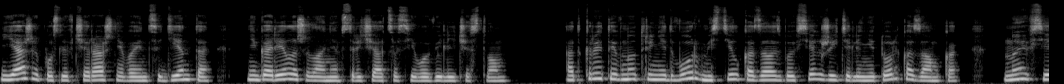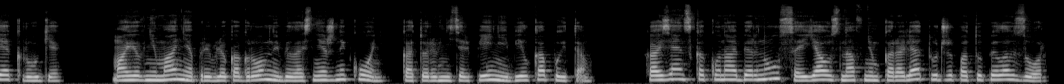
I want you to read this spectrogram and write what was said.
Я же после вчерашнего инцидента не горело желанием встречаться с его величеством. Открытый внутренний двор вместил, казалось бы, всех жителей не только замка, но и всей округи. Мое внимание привлек огромный белоснежный конь, который в нетерпении бил копытом. Хозяин скакуна обернулся, и я, узнав в нем короля, тут же потупила взор.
